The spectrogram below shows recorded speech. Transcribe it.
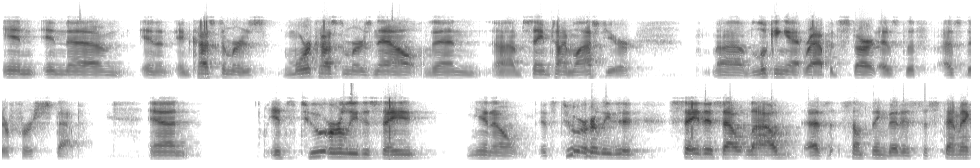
in um in in customers, more customers now than um, same time last year, um, looking at RapidStart as the as their first step. And it's too early to say, you know, it's too early to say this out loud as something that is systemic,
